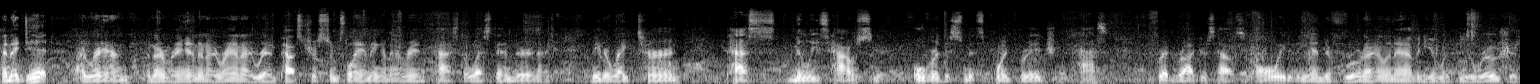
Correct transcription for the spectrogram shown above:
and I did. I ran and I ran and I ran. I ran past Tristram's Landing and I ran past the West Ender and I made a right turn past Millie's house and over the Smiths Point Bridge and past Fred Rogers' house and all the way to the end of Rhode Island Avenue with the erosion.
